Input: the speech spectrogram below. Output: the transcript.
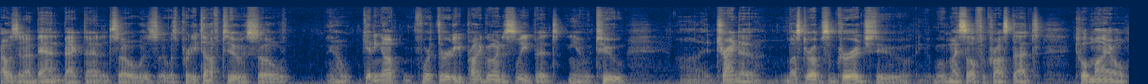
I was in a band back then, and so it was it was pretty tough too. So you know, getting up 4:30, probably going to sleep at you know two, uh, trying to muster up some courage to move myself across that 12 mile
